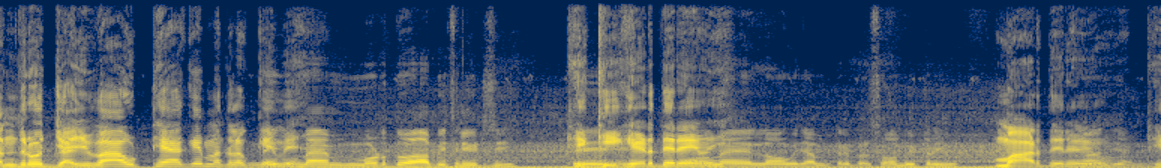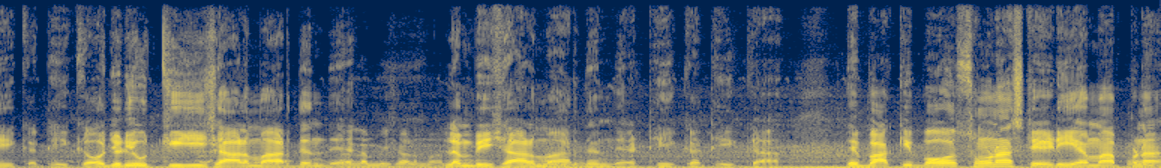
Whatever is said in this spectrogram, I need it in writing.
ਅੰਦਰੋਂ ਜਜ਼ਬਾ ਉੱਠਿਆ ਕਿ ਮਤਲਬ ਕਿਵੇਂ? ਮੈਂ ਮੁੜ ਤੋਂ ਆਪ ਹੀ ਥਲੀਟ ਸੀ। ਠੀਕ ਹੀ ਖੇਡਦੇ ਰਹੇ ਹੋ ਜੀ? ਮੈਂ ਲੌਂਗ ਜੰਪ ਟ੍ਰਿਪਲ 100 ਮੀਟਰ ਜੀ। ਮਾਰਦੇ ਰਹੇ ਹੋ। ਠੀਕ ਹੈ ਠੀਕ ਹੈ ਉਹ ਜਿਹੜੀ ਉੱਚੀ ਜੀ ਛਾਲ ਮਾਰਦੇ ਹੁੰਦੇ ਆ। ਲੰਮੀ ਛਾਲ ਮਾਰ ਲੰਬੀ ਛਾਲ ਮਾਰ ਦਿੰਦੇ ਆ। ਠੀਕ ਆ ਠੀਕ ਆ। ਤੇ ਬਾਕੀ ਬਹੁਤ ਸੋਹਣਾ ਸਟੇਡੀਅਮ ਆ ਆਪਣਾ।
